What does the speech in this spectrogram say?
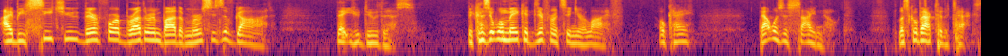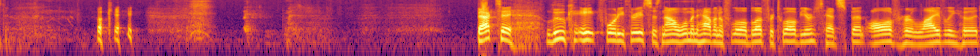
I beseech you, therefore, brethren, by the mercies of God, that you do this because it will make a difference in your life. Okay? That was a side note. Let's go back to the text. Okay? Back to Luke 8 43, says, Now a woman having a flow of blood for 12 years had spent all of her livelihood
